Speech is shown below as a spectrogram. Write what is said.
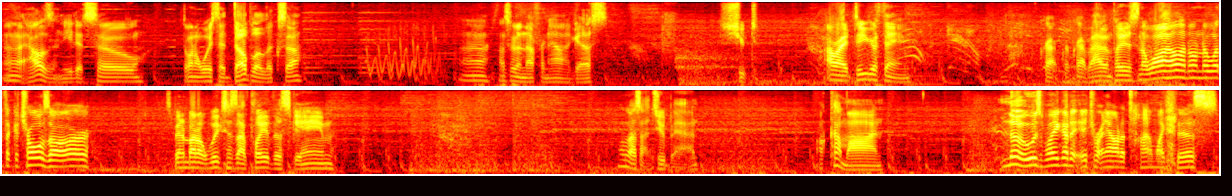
Uh, Al doesn't need it so don't want to waste a double elixir uh, that's good enough for now I guess Shoot. Alright, do your thing. Crap, crap, crap. I haven't played this in a while. I don't know what the controls are. It's been about a week since I played this game. Well, that's not too bad. Oh, come on. Nose, why you gotta itch right now at a time like this?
